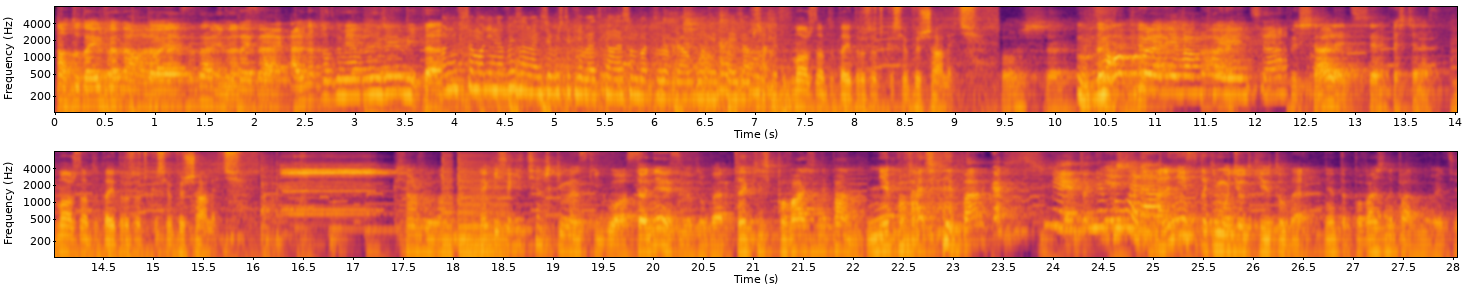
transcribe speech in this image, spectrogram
O, tutaj już wiadomo. To że jest tak. totalnie Tutaj tak, ale na początku miałem wrażenie, że Julita. Oni w Samolino wiedzą jak zrobić te krewetki, one są bardzo dobre ogólnie tutaj zawsze. Można tutaj troszeczkę się wyszaleć. Boże. W ogóle nie mam pojęcia. Wyszaleć się. Jeszcze raz. Można tutaj troszeczkę się wyszaleć. Książulo. Jakiś taki ciężki męski głos. To nie jest youtuber. To jakiś poważny pan. Nie poważny pan? Każdy się śmieje, to nie poważny. Ale nie jest to taki młodziutki youtuber. Nie, to poważny pan, mówię ci.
